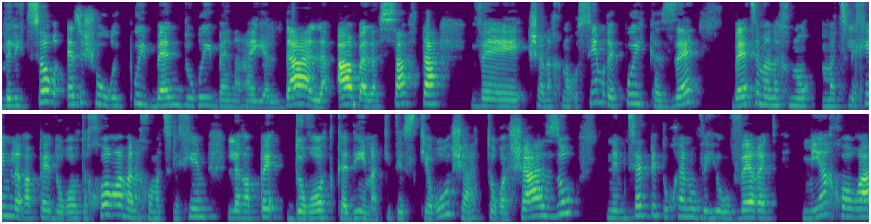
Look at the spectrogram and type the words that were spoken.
וליצור איזשהו ריפוי בין דורי בין הילדה לאבא לסבתא וכשאנחנו עושים ריפוי כזה בעצם אנחנו מצליחים לרפא דורות אחורה ואנחנו מצליחים לרפא דורות קדימה כי תזכרו שהתורשה הזו נמצאת בתוכנו והיא עוברת מאחורה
